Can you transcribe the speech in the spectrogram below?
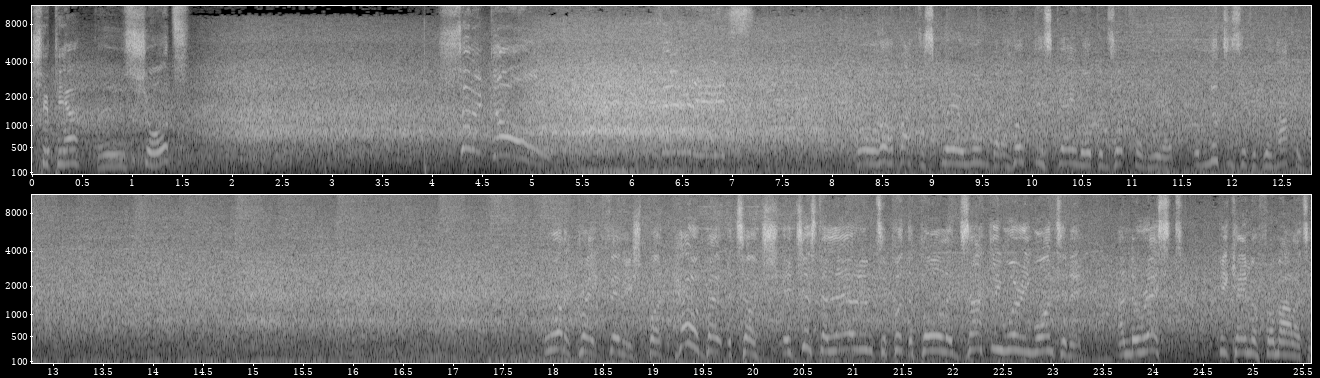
Trippier goes short. Shot a goal! There it is! Oh, we're all back to square one, but I hope this game opens up from here. It looks as if it will happen. What a great finish, but how about the touch? It just allowed him to put the ball exactly where he wanted it, and the rest became a formality.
